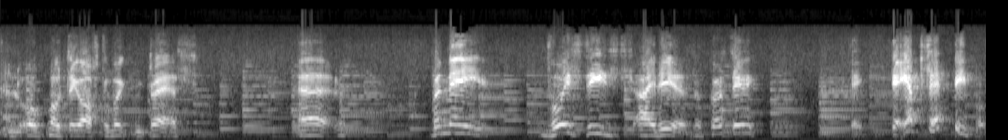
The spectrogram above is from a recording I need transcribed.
and mostly off the working class. Uh, when they voiced these ideas, of course, they, they, they upset people.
